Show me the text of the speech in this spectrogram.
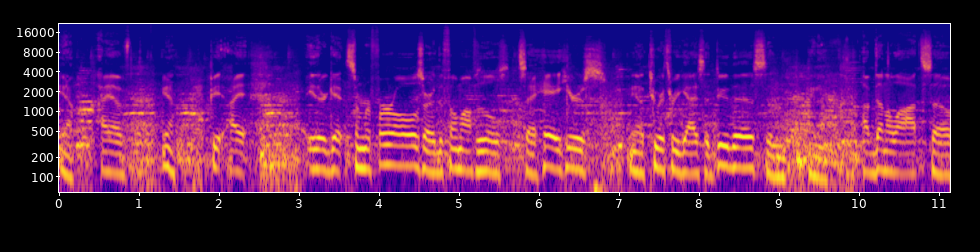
you know, I have, you know, I either get some referrals or the film office will say, hey, here's you know two or three guys that do this, and you know, I've done a lot, so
